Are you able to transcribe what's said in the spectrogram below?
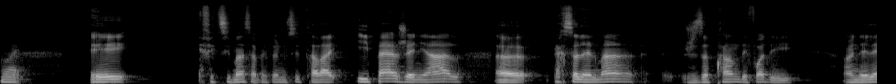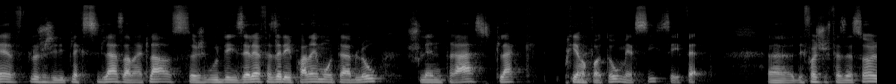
Ouais. Et effectivement, ça peut être un outil de travail hyper génial. Euh, personnellement, je disais prendre des fois des, un élève, puis là, j'ai des plexiglas dans ma classe, où des élèves faisaient des problèmes au tableau, je voulais une trace, clac, pris en photo, merci, c'est fait. Euh, des fois, je faisais ça,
